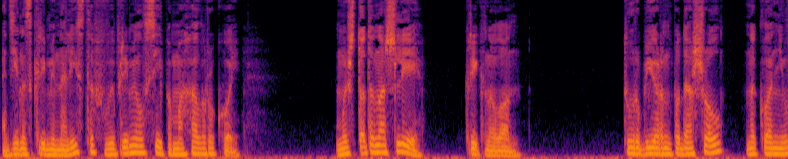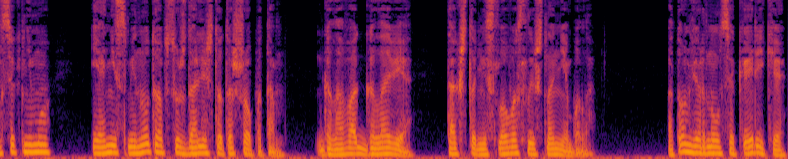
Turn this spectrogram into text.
Один из криминалистов выпрямился и помахал рукой. "Мы что-то нашли", крикнул он. Турбьерн подошел, наклонился к нему, и они с минуту обсуждали что-то шепотом, голова к голове, так что ни слова слышно не было. Потом вернулся к Эрике,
